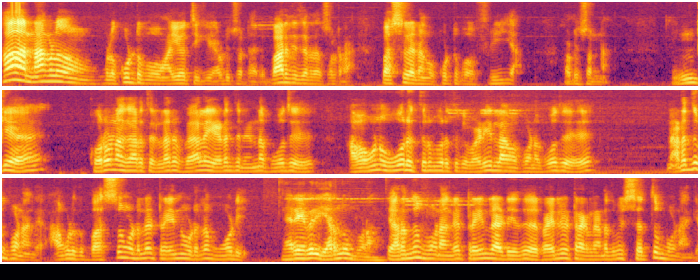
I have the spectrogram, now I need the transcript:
ஆ நாங்களும் உங்களை கூட்டு போவோம் அயோத்திக்கு அப்படின்னு சொன்னார் பாரதிய ஜனதா சொல்கிறான் பஸ்ஸில் நாங்கள் கூட்டு போவோம் ஃப்ரீயாக அப்படின்னு சொன்னேன் இங்கே கொரோனா காலத்தில் எல்லாரும் வேலை இழந்து நின்ன போது அவனும் ஊரை திரும்புறதுக்கு வழி இல்லாமல் போன போது நடந்து போனாங்க. அவங்களுக்கு பஸ்ஸும் விடல ட்ரெயினும் விடல மோடி. நிறைய பேர் இறந்தும் போனாங்க. இறந்தும் போனாங்க. ட்ரெயினில் அடியது ரயில்வே ட்ராக்ல நடந்து போய் செத்தும் போனாங்க.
